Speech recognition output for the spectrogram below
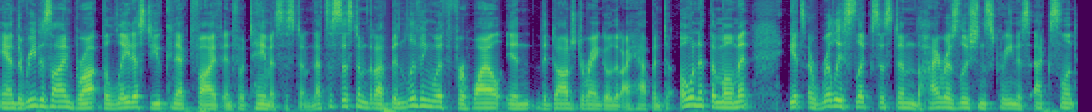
and the redesign brought the latest Uconnect 5 infotainment system. That's a system that I've been living with for a while in the Dodge Durango that I happen to own at the moment. It's a really slick system. The high-resolution screen is excellent.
